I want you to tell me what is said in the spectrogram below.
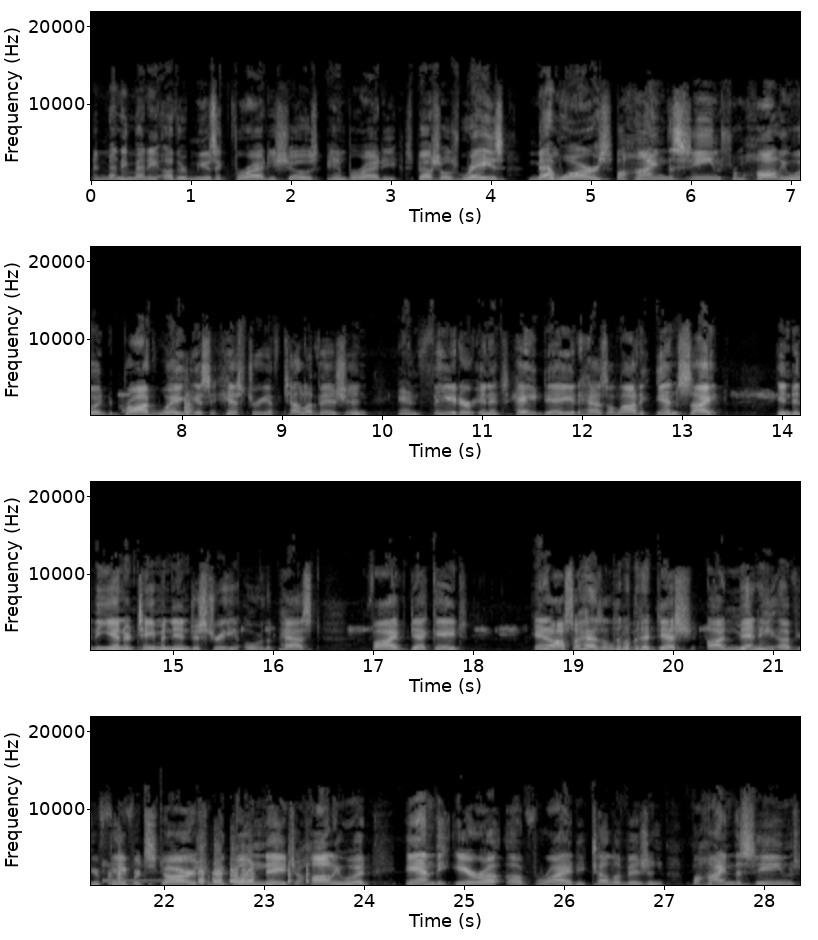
and many, many other music variety shows and variety specials. Ray's memoirs, Behind the Scenes from Hollywood to Broadway, is a history of television and theater in its heyday. It has a lot of insight into the entertainment industry over the past five decades and also has a little bit of dish on many of your favorite stars from the golden age of Hollywood and the era of variety television. Behind the scenes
